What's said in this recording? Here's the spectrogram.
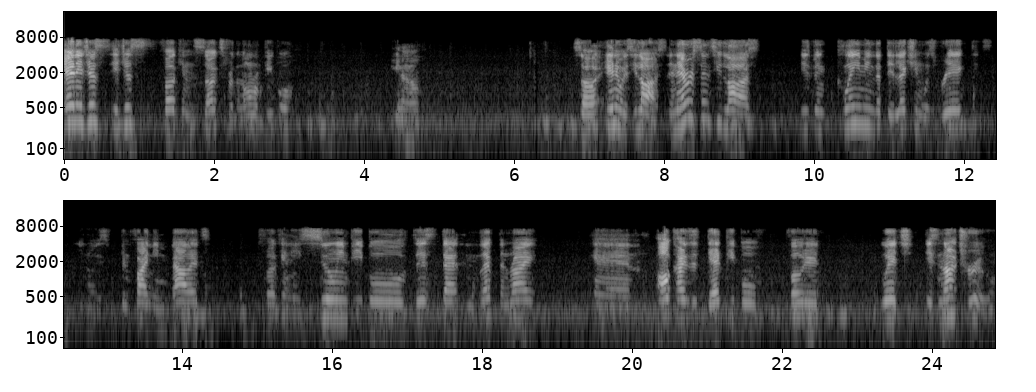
And it just, it just fucking sucks for the normal people, you know. So, anyways, he lost, and ever since he lost, he's been claiming that the election was rigged. It's, you know, he's been finding ballots. Fucking, he's suing people, this, that, and left and right, and all kinds of dead people voted, which is not true.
